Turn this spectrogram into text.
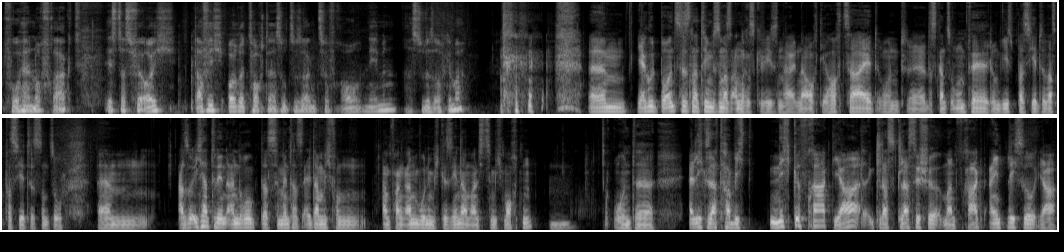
vorher noch fragt. Ist das für euch, darf ich eure Tochter sozusagen zur Frau nehmen? Hast du das auch gemacht? ähm, ja gut, bei uns ist es natürlich ein bisschen was anderes gewesen halt, ne? Auch die Hochzeit und äh, das ganze Umfeld und wie es passierte, was passiert ist und so. Ähm, also ich hatte den Eindruck, dass Cementas Eltern mich von Anfang an, wo die mich gesehen haben, eigentlich ziemlich mochten. Mhm. Und äh, ehrlich gesagt habe ich nicht gefragt, ja, das klassische, man fragt eigentlich so, ja,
